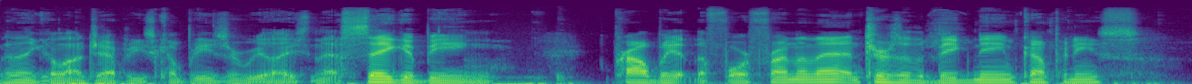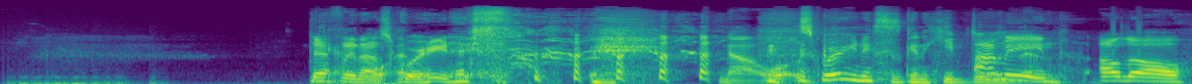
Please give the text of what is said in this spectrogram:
I think a lot of Japanese companies are realizing that Sega being probably at the forefront of that in terms of the big name companies. Definitely Yeah, not well, Square Enix. No, well, Square Enix is going to keep doing I mean, that. although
